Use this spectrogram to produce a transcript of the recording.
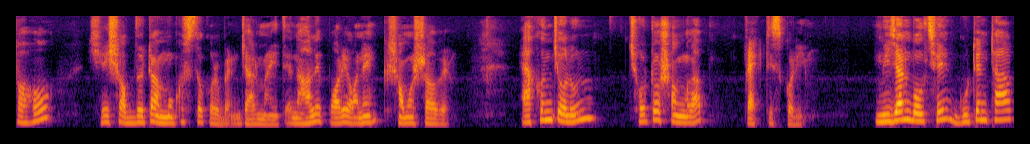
সহ সেই শব্দটা মুখস্থ করবেন জার্মানিতে নাহলে পরে অনেক সমস্যা হবে। এখন চলুন ছোট সংলাপ প্র্যাকটিস করি। মিজান বলছে গুটেন টাক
